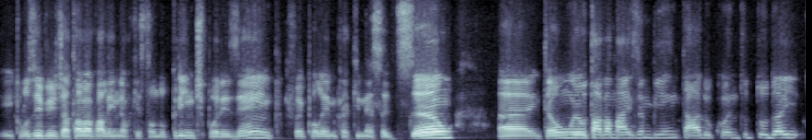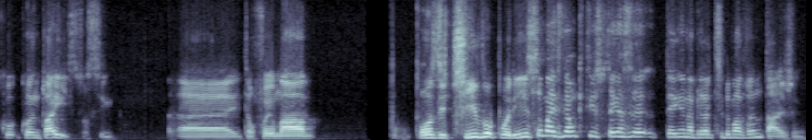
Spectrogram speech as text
inclusive já estava valendo a questão do print, por exemplo, que foi polêmica aqui nessa edição. Uh, então eu estava mais ambientado quanto tudo aí, quanto a isso, assim. Uh, então foi uma positivo por isso, mas não que isso tenha, tenha na verdade sido uma vantagem.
